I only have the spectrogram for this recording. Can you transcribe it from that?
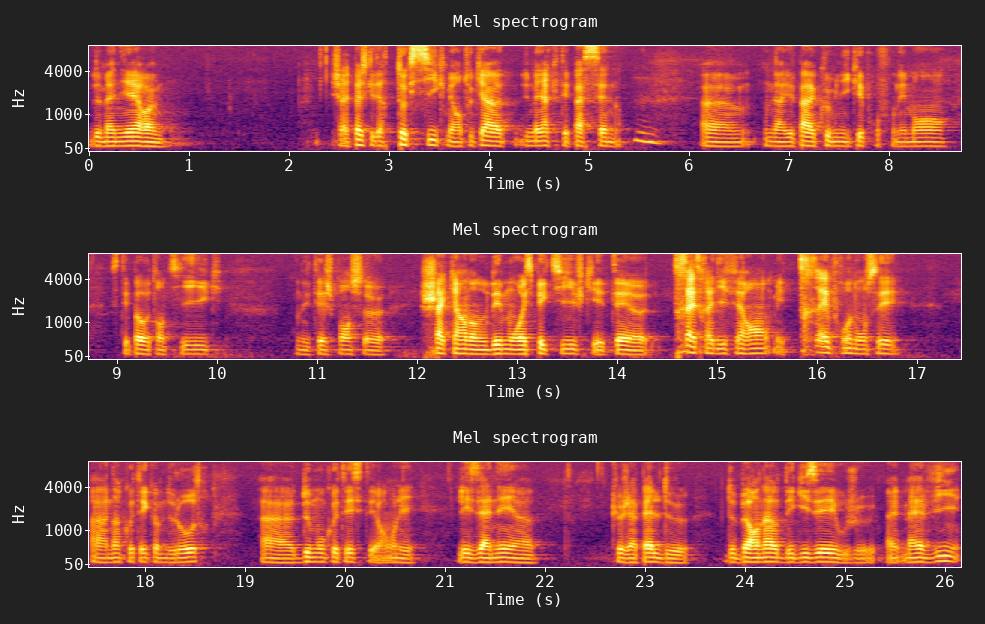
de manière, je dirais pas ce dire toxique, mais en tout cas d'une manière qui n'était pas saine. Mm. on n'arrivait pas à communiquer profondément c'était pas authentique. On était, je pense, euh, chacun dans nos démons respectifs qui étaient euh, très très différents, mais très prononcés euh, d'un côté comme de l'autre. de mon côté, c'était vraiment les, les années que j'appelle de, de burn-out déguisé, où je, ma, vie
